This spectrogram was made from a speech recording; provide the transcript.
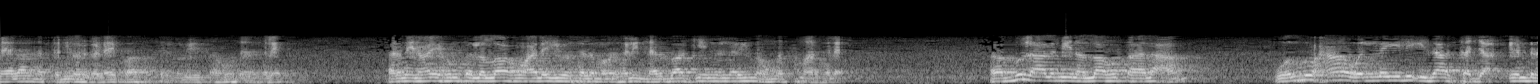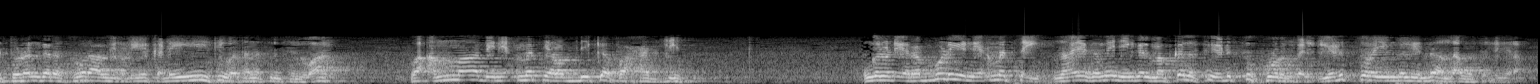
மேலான பெரியவர்களே பாசத்திற்குரிய சகோதரர்களே அருமை நாயகம் சொல்லல்லாஹும் அலஹி வசல்லம் அவர்களின் நர்பாக்கியங்கள் நிறைந்த உம்மத்துமார்களே ரப்புல் ஆலமீன் அல்லாஹு தாலா ஒல்லுஹா ஒல்லைலி இதா சஜா என்று தொடங்குகிற சூறாவினுடைய கடைசி வசனத்தில் செல்வார். அம்மா ரப்பிக்க ஃபஹஜித் உங்களுடைய ரப்புடைய நியமத்தை நாயகமே நீங்கள் மக்களுக்கு எடுத்து கூறுங்கள் எடுத்துரையுங்கள் என்று அல்லாஹ் சொல்லுகிறார்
